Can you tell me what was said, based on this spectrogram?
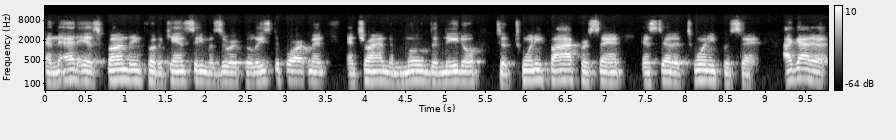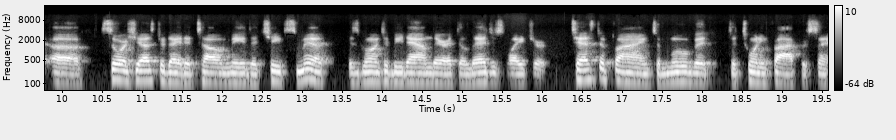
and that is funding for the Kansas City, Missouri Police Department and trying to move the needle to 25% instead of 20%. I got a, a source yesterday that told me that Chief Smith is going to be down there at the legislature testifying to move it to 25%.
